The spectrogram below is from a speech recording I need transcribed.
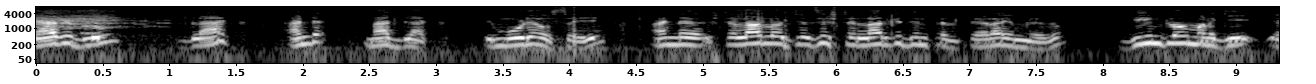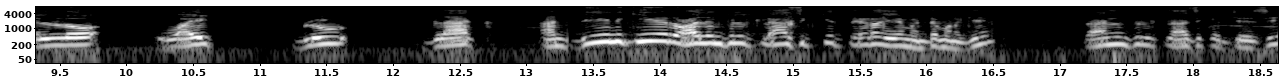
navy blue black and matte black. ఈ మూడే వస్తాయి. అండ్ స్టెల్లార్లో వచ్చేసి స్టెల్లార్కి దీని పెద్ద తేడా ఏం లేదు. దీంట్లో మనకి yellow white blue black and దీనికి రాయల్ ఎన్ఫీల్డ్ క్లాసిక్కి తేడా ఏమంటే మనకి రాయల్ ఎన్ఫీల్డ్ క్లాసిక్ వచ్చేసి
